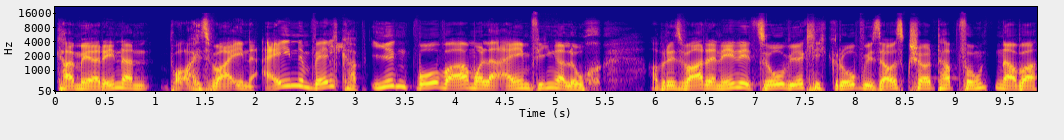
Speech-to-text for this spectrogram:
kann mich erinnern, boah, es war in einem Weltcup, irgendwo war mal ein Fingerloch. Aber es war dann eh nicht so wirklich grob, wie es ausgeschaut hat von unten, aber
